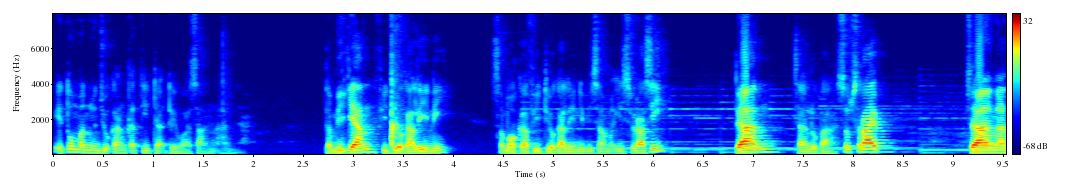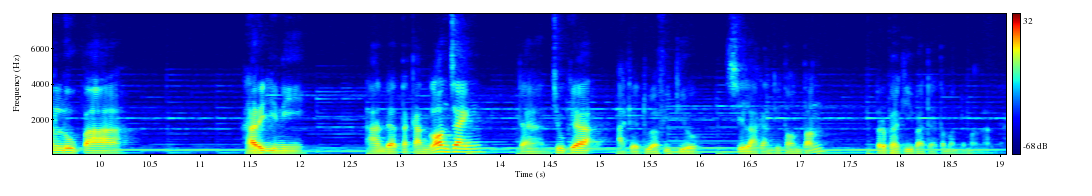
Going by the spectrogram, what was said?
Itu menunjukkan ketidakdewasaan Anda. Demikian video kali ini. Semoga video kali ini bisa menginspirasi. Dan jangan lupa subscribe. Jangan lupa hari ini Anda tekan lonceng. Dan juga ada dua video. Silahkan ditonton. Berbagi pada teman-teman Anda.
